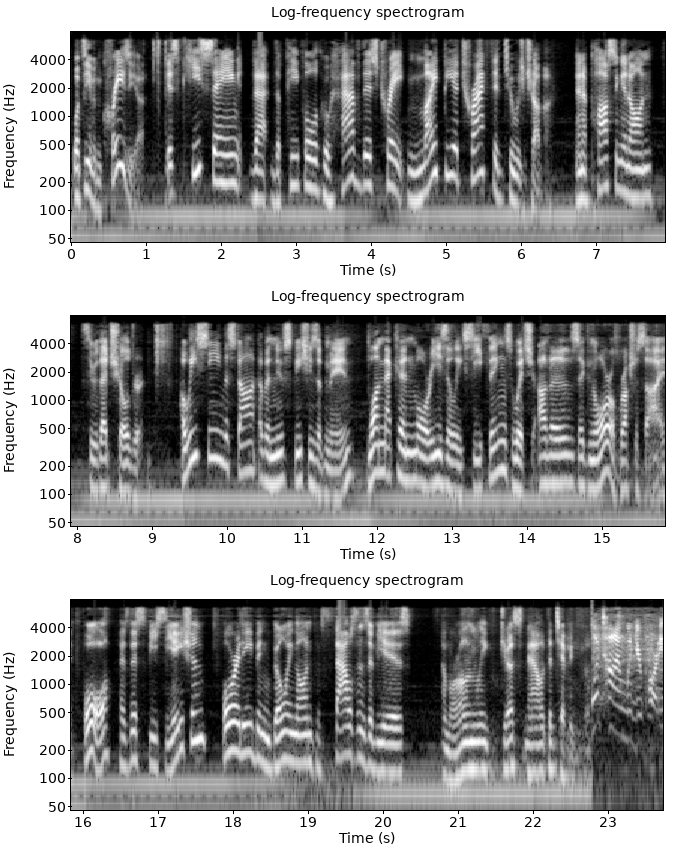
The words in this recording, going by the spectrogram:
What's even crazier is he's saying that the people who have this trait might be attracted to each other and are passing it on through their children. Are we seeing the start of a new species of man? One that can more easily see things which others ignore or brush aside? Or has this speciation already been going on for thousands of years and we're only just now at the tipping point? What time would your party?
